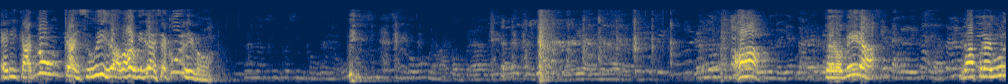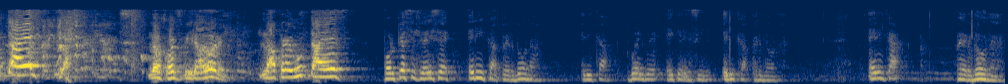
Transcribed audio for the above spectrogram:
Erika nunca en su vida va a olvidar ese código. 1551, 1551. Ajá. Pero mira, la pregunta es, los conspiradores, la pregunta es, ¿por qué si se dice, Erika, perdona? Erika, vuelve, hay que decirle, Erika, perdona. Erika, perdona.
